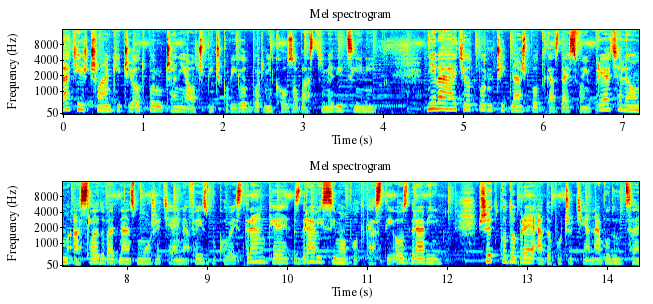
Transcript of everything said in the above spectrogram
a tiež články či odporúčania od špičkových odborníkov z oblasti medicíny. Neváhajte odporučiť náš podcast aj svojim priateľom a sledovať nás môžete aj na facebookovej stránke Zdravisimo podcasty o zdraví. Všetko dobré a do počutia na budúce.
